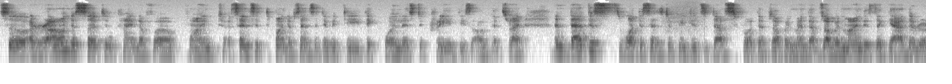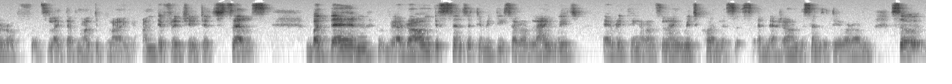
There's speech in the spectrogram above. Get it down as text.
So around a certain kind of uh, point, a sensitive point of sensitivity, they coalesce to create these organs, right? And that is what the sensitive periods does for the absorbent mind. The absorbent mind is the gatherer of, it's like that multiplying undifferentiated cells but then around these sensitivities around language, everything around language coalesces and around the sensitive around. So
